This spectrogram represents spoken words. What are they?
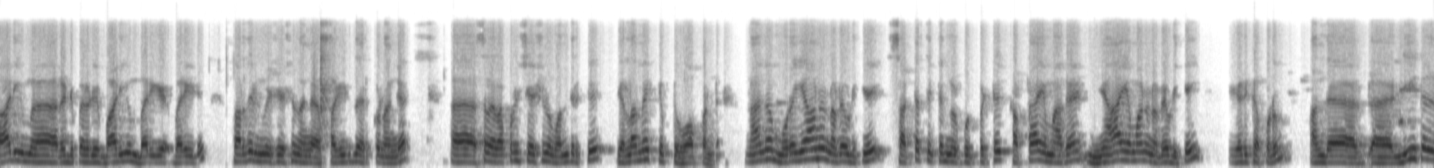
பாடி ரெண்டு பேருடைய பாடியும் பரி பரிடு ஃபர்தர் இன்வெஸ்டிகேஷன் நாங்கள் பண்ணிட்டு தான் இருக்கோம் நாங்கள் சில ரெப்ரன்சேஷனும் வந்திருக்கு. எல்லாமே கிப்ட் ஓப்பன் நாங்கள் முறையான நடவடிக்கை சட்டத்திட்டங்களுக்கு உட்பட்டு கட்டாயமாக நியாயமான நடவடிக்கை எடுக்கப்படும். அந்த லீகல்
